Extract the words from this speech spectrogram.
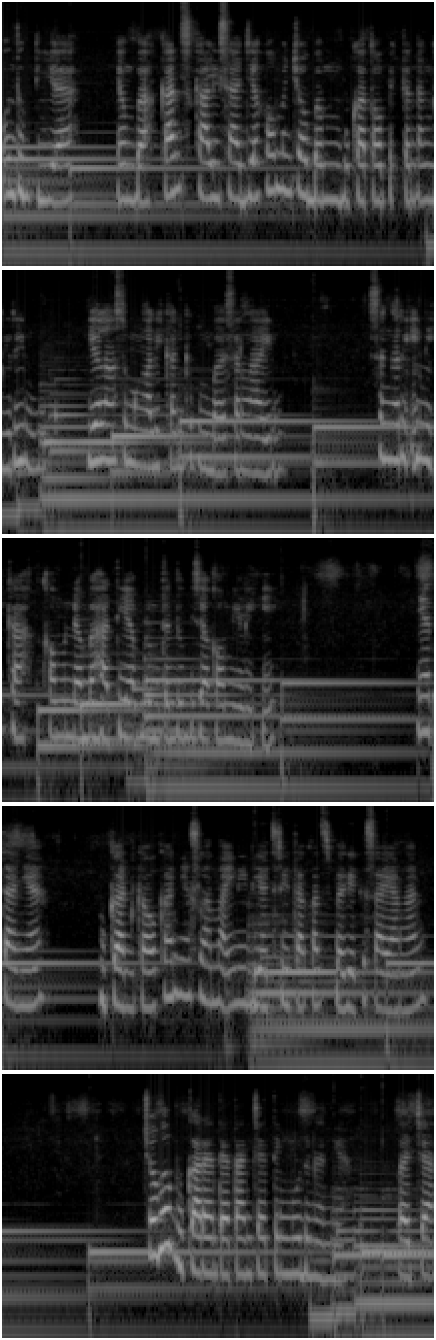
untuk dia yang bahkan sekali saja kau mencoba membuka topik tentang dirimu, dia langsung mengalihkan ke pembahasan lain. Sengeri inikah kau mendamba hati yang belum tentu bisa kau miliki? Nyatanya, bukan kau kan yang selama ini dia ceritakan sebagai kesayangan? Coba buka rentetan chattingmu dengannya. Baca.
